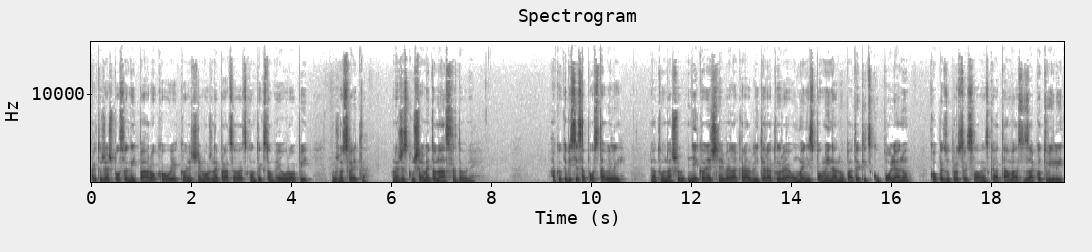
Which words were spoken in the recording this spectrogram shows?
Pretože až posledných pár rokov je konečne možné pracovať s kontextom Európy, možno sveta. Lenže skúšajme to následovne. Ako keby ste sa postavili na tú našu nekonečne veľakrát v literatúre a umení spomínanú patetickú poľanu, kopec uprostred Slovenska a tam vás zakotvili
